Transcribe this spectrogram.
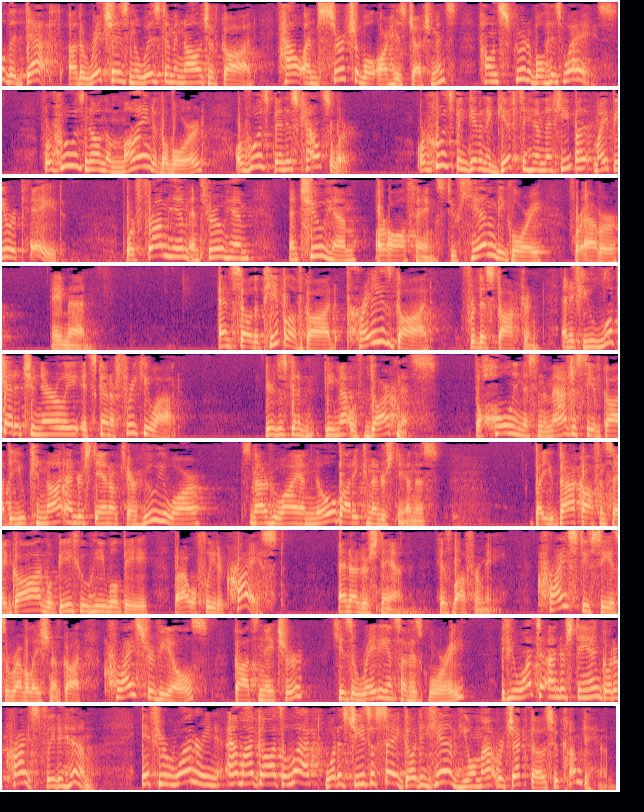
Oh, the depth of the riches and the wisdom and knowledge of God. How unsearchable are his judgments, how inscrutable his ways. For who has known the mind of the Lord, or who has been his counselor? Or who has been given a gift to him that he might be repaid? For from him and through him and to him are all things. To him be glory forever. Amen. And so the people of God praise God for this doctrine. And if you look at it too narrowly, it's going to freak you out. You're just going to be met with darkness, the holiness and the majesty of God that you cannot understand. Don't care who you are. Doesn't matter who I am. Nobody can understand this. But you back off and say, God will be who He will be, but I will flee to Christ and understand His love for me. Christ, you see, is a revelation of God. Christ reveals God's nature. He is the radiance of His glory. If you want to understand, go to Christ, flee to Him. If you're wondering, am I God's elect? What does Jesus say? Go to Him. He will not reject those who come to Him.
